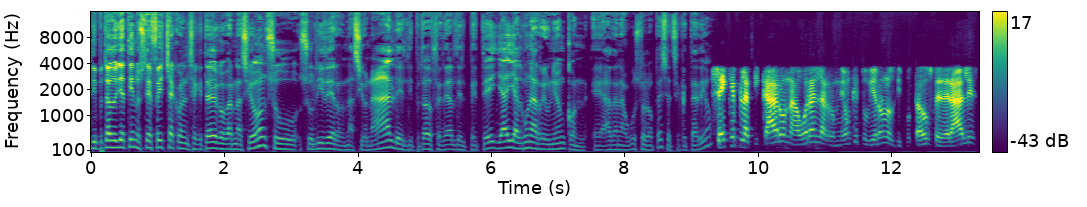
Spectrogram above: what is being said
Diputado, ¿ya tiene usted fecha con el secretario de Gobernación, su, su líder nacional, el diputado federal del PT? ¿Ya hay alguna reunión con eh, Adán Augusto López, el secretario? Sé que platicaron ahora en la reunión que tuvieron los diputados federales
